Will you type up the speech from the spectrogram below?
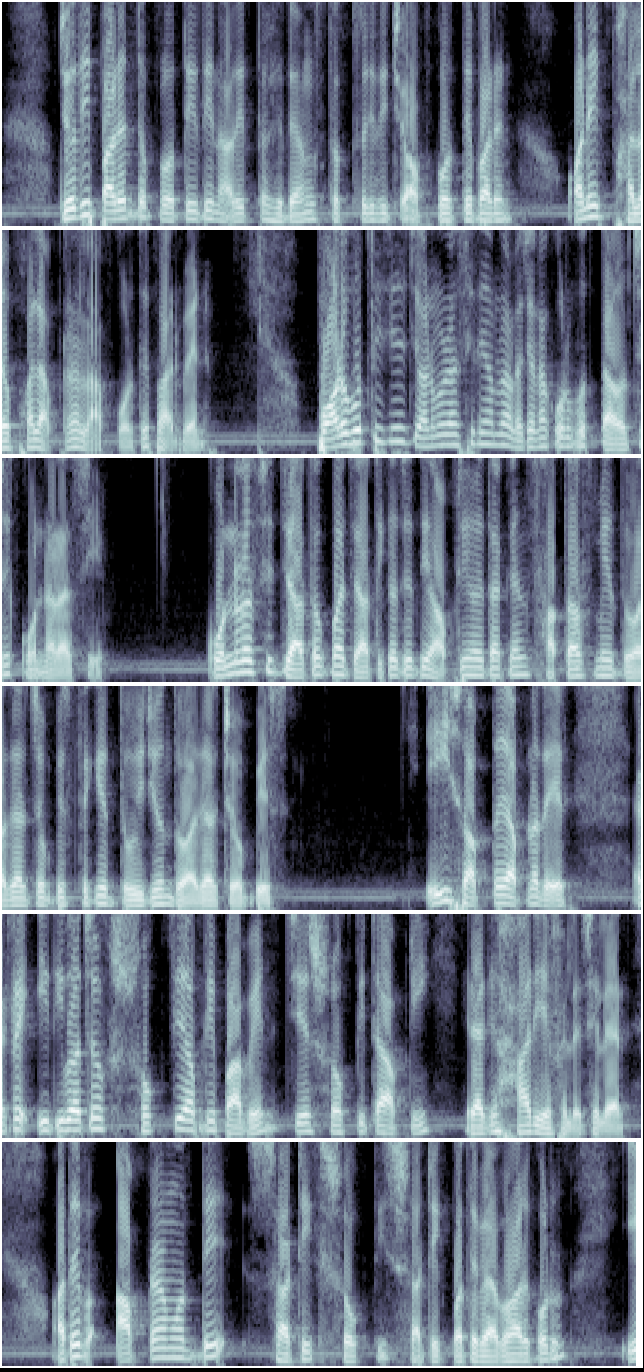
যদি পারেন তো প্রতিদিন আদিত্য হৃদয়াংশ তত্ত্ব যদি জপ করতে পারেন, অনেক ভালো ফল আপনারা লাভ করতে পারবেন। পরবর্তী যে জন্মরাশি নিয়ে আমরা আলোচনা করব তা হচ্ছে কন্যা রাশি। কন্যা রাশির জাতক বা জাতিকা যদি আপনি হয়ে থাকেন, সাতাশ মে দু হাজার চব্বিশ থেকে দুই জুন দু হাজার চব্বিশ। এই সপ্তাহে আপনাদের একটা ইতিবাচক শক্তি আপনি পাবেন, যে শক্তিটা আপনি এর আগে হারিয়ে ফেলেছিলেন। অতএব আপনার মধ্যে সঠিক শক্তি, সঠিক পথে ব্যবহার করুন।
